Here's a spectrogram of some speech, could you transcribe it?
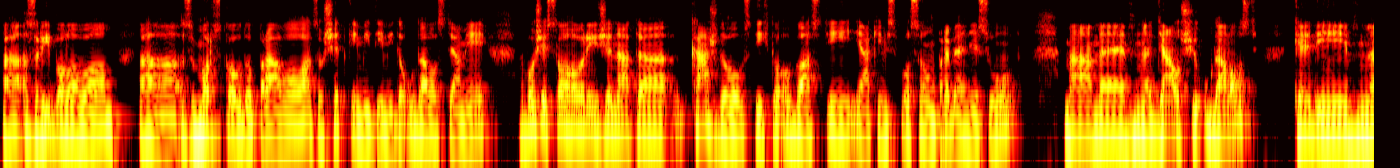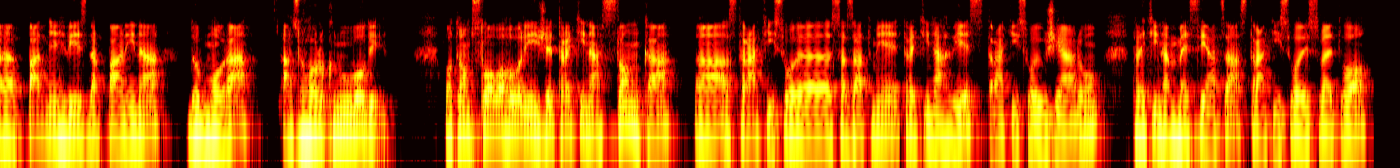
s rybolovom, s morskou dopravou a so všetkými týmito udalosťami. Božie slovo hovorí, že nad každou z týchto oblastí nejakým spôsobom prebehne súd. Máme ďalšiu udalosť, kedy hm, padne hviezda Panina do mora a zhorknú vody. Potom slovo hovorí, že tretina slnka stráti svoje, sa zatmie, tretina hviezd stráti svoju žiaru, tretina mesiaca stráti svoje svetlo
